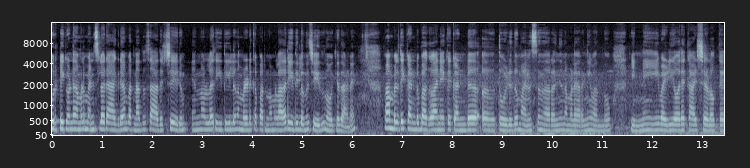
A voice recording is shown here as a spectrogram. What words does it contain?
ഉരുട്ടിക്കൊണ്ട് നമ്മൾ മനസ്സിലൊരാഗ്രഹം പറഞ്ഞാൽ അത് സാധിച്ചു തരും എന്നുള്ള രീതിയിൽ നമ്മുടെ അടുക്ക പറഞ്ഞു. നമ്മൾ ആ രീതിയിലൊന്ന് ചെയ്ത് നോക്കിയതാണ്. അപ്പോൾ അമ്പലത്തിൽ കണ്ടു ഭഗവാനെയൊക്കെ കണ്ട് തൊഴുത് മനസ്സ് നിറഞ്ഞ് നമ്മൾ ഇറങ്ങി വന്നു. പിന്നെ ഈ വഴിയോര കാഴ്ചകളൊക്കെ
